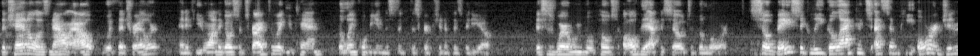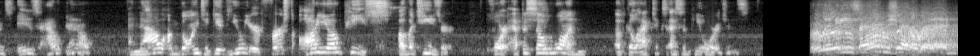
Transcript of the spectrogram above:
The channel is now out with a trailer, and if you want to go subscribe to it, you can. The link will be in the description of this video. This is where we will post all the episodes of the lore. So basically, Galactic's SMP Origins is out now. And now I'm going to give you your first audio piece of a teaser for episode 1 of Galactic's SMP Origins. Ladies and gentlemen,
